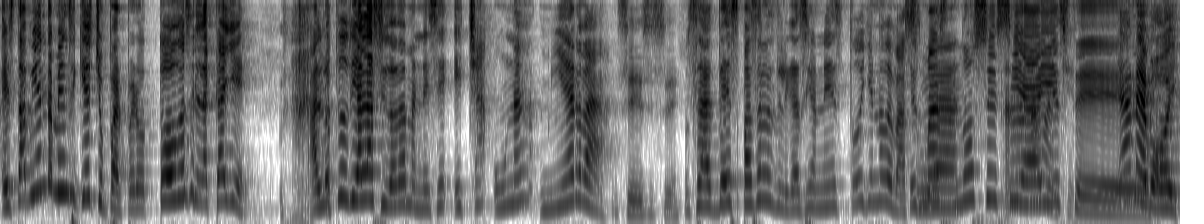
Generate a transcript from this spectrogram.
está bien también si quieres chupar, pero todo es en la calle. Al otro día la ciudad amanece hecha una mierda. Sí, sí, sí. O sea, ves, pasan las delegaciones, todo lleno de basura. Es más, no sé si Ah, hay este... Ya me voy.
